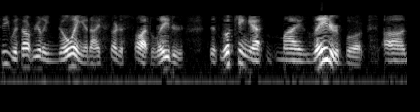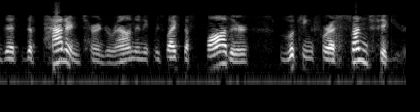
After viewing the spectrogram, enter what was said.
see, without really knowing it, I sort of saw it later, that looking at my later books, uh, that the pattern turned around and it was like the father looking for a son figure.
